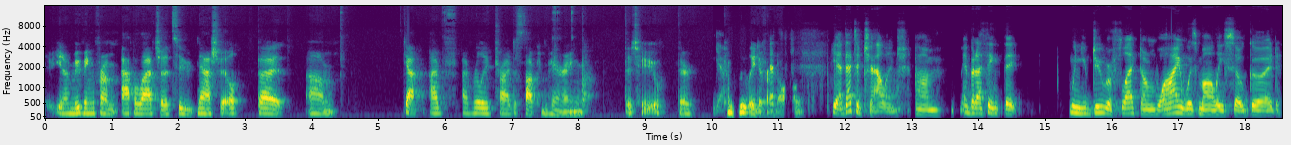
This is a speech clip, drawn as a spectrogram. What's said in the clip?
you know moving from Appalachia to Nashville, but um, yeah, I've I've really tried to stop comparing the two. They're yeah. completely different that's, dogs. Yeah, that's a challenge. Um, and but I think that when you do reflect on why was Molly so good,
